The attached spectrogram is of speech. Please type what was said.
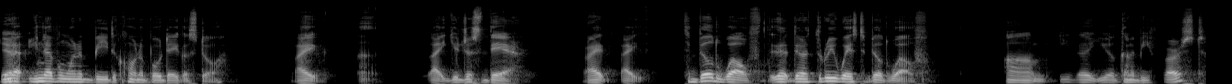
You, Yeah. ne- you never want to be the corner bodega store. Like, uh, like you're just there, right? Like to build wealth, there, there are three ways to build wealth. Um, either you're gonna be first,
